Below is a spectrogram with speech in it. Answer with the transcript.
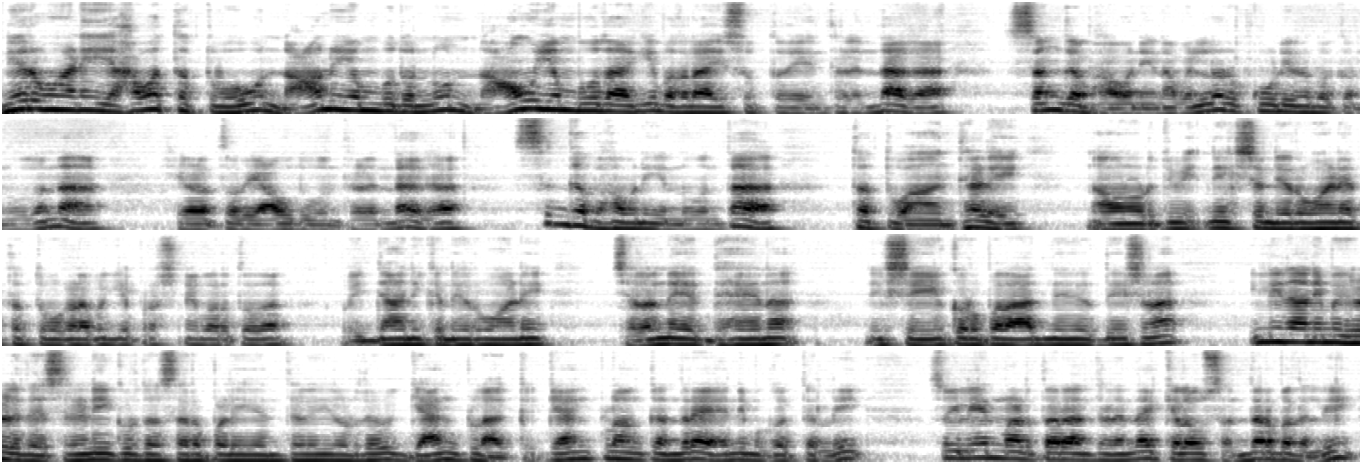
ನಿರ್ವಹಣೆ ಯಾವ ತತ್ವವು ನಾನು ಎಂಬುದನ್ನು ನಾವು ಎಂಬುದಾಗಿ ಬದಲಾಯಿಸುತ್ತದೆ ಅಂತ ಹೇಳಿದಾಗ ಸಂಘ ಭಾವನೆ ನಾವೆಲ್ಲರೂ ಕೂಡಿರಬೇಕು ಅನ್ನುವುದನ್ನು ಹೇಳ್ತದೆ ಯಾವುದು ಅಂತ ಹೇಳಿದಾಗ ಸಂಘ ಭಾವನೆ ಎನ್ನುವಂಥ ತತ್ವ ಅಂಥೇಳಿ ನಾವು ನೋಡ್ತೀವಿ. ನೆಕ್ಸ್ಟ್ ನಿರ್ವಹಣೆ ತತ್ವಗಳ ಬಗ್ಗೆ ಪ್ರಶ್ನೆ ಬರ್ತದೆ. ವೈಜ್ಞಾನಿಕ ನಿರ್ವಹಣೆ, ಚಲನೆ ಅಧ್ಯಯನ ನೆಕ್ಸ್ಟ್ ಏಕರೂಪದ ಆಜ್ಞೆ ನಿರ್ದೇಶನ. ಇಲ್ಲಿ ನಾನು ನಿಮಗೆ ಹೇಳಿದೆ, ಶ್ರೇಣೀಕೃತ ಸರಪಳಿ ಅಂತೇಳಿ ನೋಡಿದೆವು ಗ್ಯಾಂಗ್ ಪ್ಲಾಂಕ್. ಗ್ಯಾಂಗ್ ಪ್ಲಾಂಕ್ ಅಂದರೆ ನಿಮಗೆ ಗೊತ್ತಿರಲಿ. ಸೊ ಇಲ್ಲಿ ಏನು ಮಾಡ್ತಾರೆ ಅಂತೇಳಿ ಅಂದ್ರೆ ಕೆಲವು ಸಂದರ್ಭದಲ್ಲಿ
